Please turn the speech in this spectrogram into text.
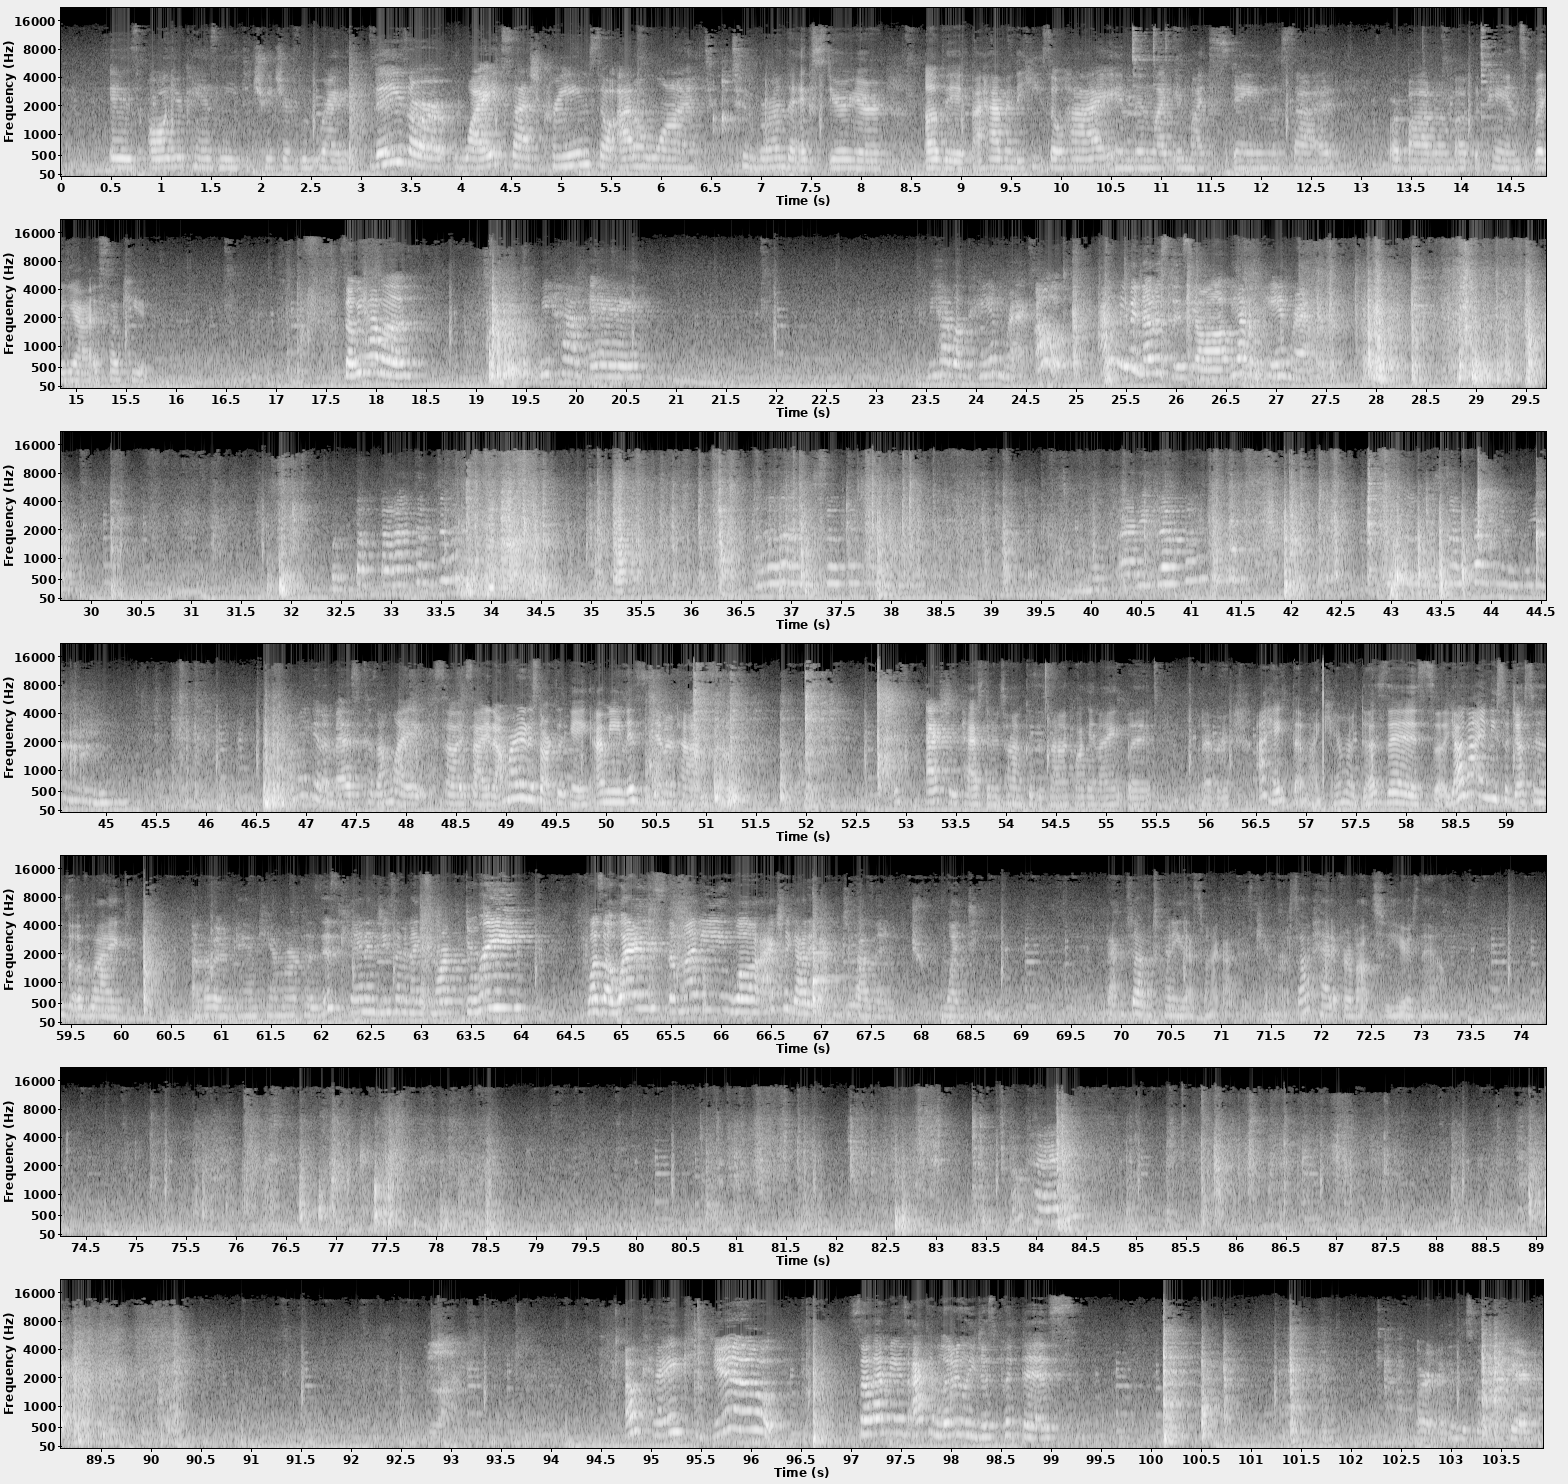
is all your pans need to treat your food right. These are white slash cream, so I don't want to ruin the exterior of it by having the heat so high and then like it might stain the side or bottom of the pans. But yeah, it's so cute. So we have a, we have a, we have a pan rack. Oh, I didn't even notice this, y'all. We have a pan rack. So excited. I'm ready to start cooking. I mean, it's dinner time, so it's actually past dinner time because it's nine o'clock at night, but whatever. I hate that my camera does this. Uh, Y'all got any suggestions of like another damn camera? Because this Canon G7X Mark III was a waste of money. Well, I actually got it back in 2020. Back in 2020, that's when I got this camera. So I've had it for about two years now. This, or I think this goes up here.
